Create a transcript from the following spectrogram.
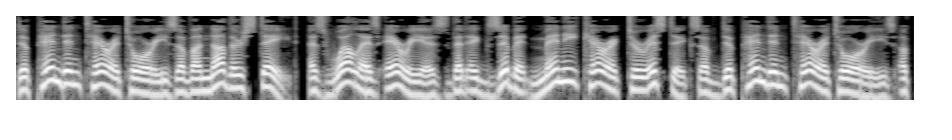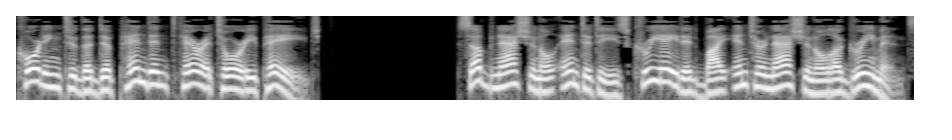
Dependent territories of another state, as well as areas that exhibit many characteristics of dependent territories according to the Dependent Territory page, subnational entities created by international agreements.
